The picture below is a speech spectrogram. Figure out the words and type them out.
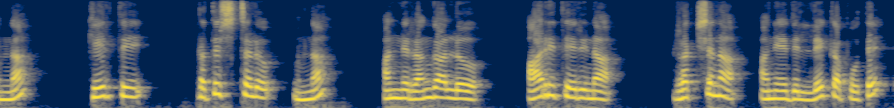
ఉన్నా కీర్తి ప్రతిష్టలు ఉన్నా అన్ని రంగాల్లో ఆరితేరిన రక్షణ అనేది లేకపోతే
